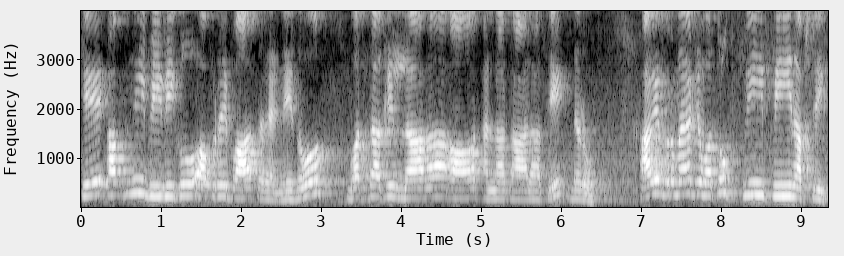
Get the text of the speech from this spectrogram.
کہ اپنی بیوی کو اپنے پاس رہنے دو۔ وَتَّقِ اللَّهَ اور اللہ تعالیٰ سے ڈرو۔ آگے فرمایا کہ وَتُقْ فِي فِي نَفْسِكْ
